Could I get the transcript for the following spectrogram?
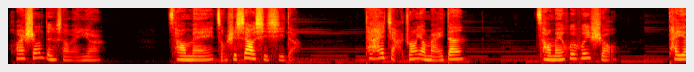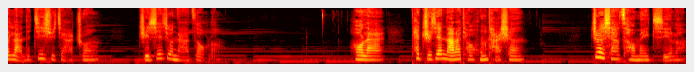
花生等小玩意儿。草莓总是笑嘻嘻的，他还假装要埋单。草莓挥挥手，他也懒得继续假装，直接就拿走了。后来他直接拿了条红塔山，这下草莓急了，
